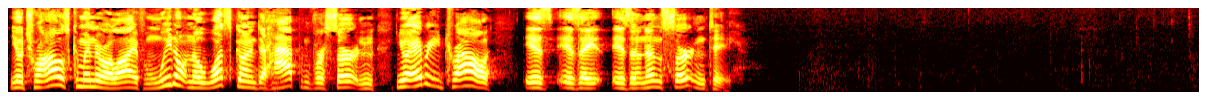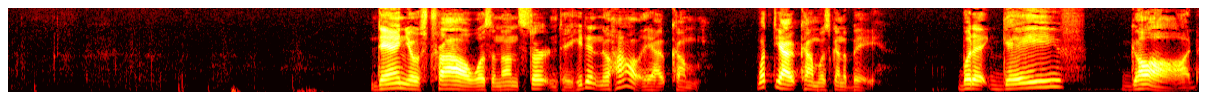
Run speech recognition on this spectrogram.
You know, trials come into our life, and we don't know what's going to happen for certain. You know, every trial is, is, a, is an uncertainty. Daniel's trial was an uncertainty. He didn't know how the outcome, what the outcome was going to be. But it gave God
